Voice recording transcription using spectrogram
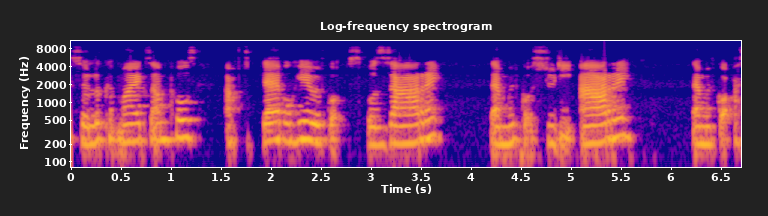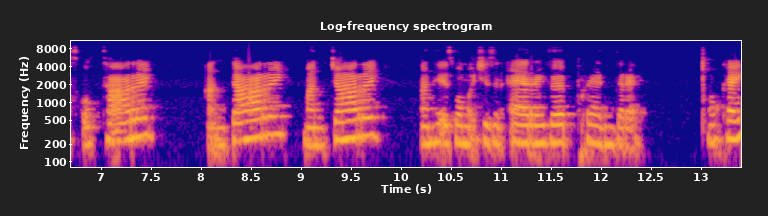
So look at my examples. After devo here, we've got sposare, then we've got studiare, then we've got ascoltare, andare, mangiare, and here's one which is an ere verb, prendere. Okay?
